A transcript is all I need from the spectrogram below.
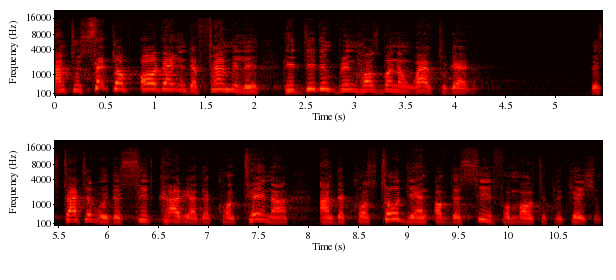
And to set up order in the family, he didn't bring husband and wife together. He started with the seed carrier, the container, and the custodian of the seed for multiplication.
